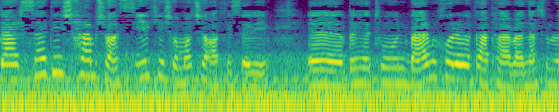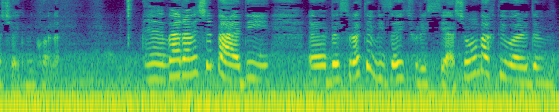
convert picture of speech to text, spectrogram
درصدیش هم شانسیه که شما چه آفیسری بهتون برمیخوره و پروندهتون رو چک می‌کنه. و روش بعدی به صورت ویزای توریستی است. شما وقتی وارد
